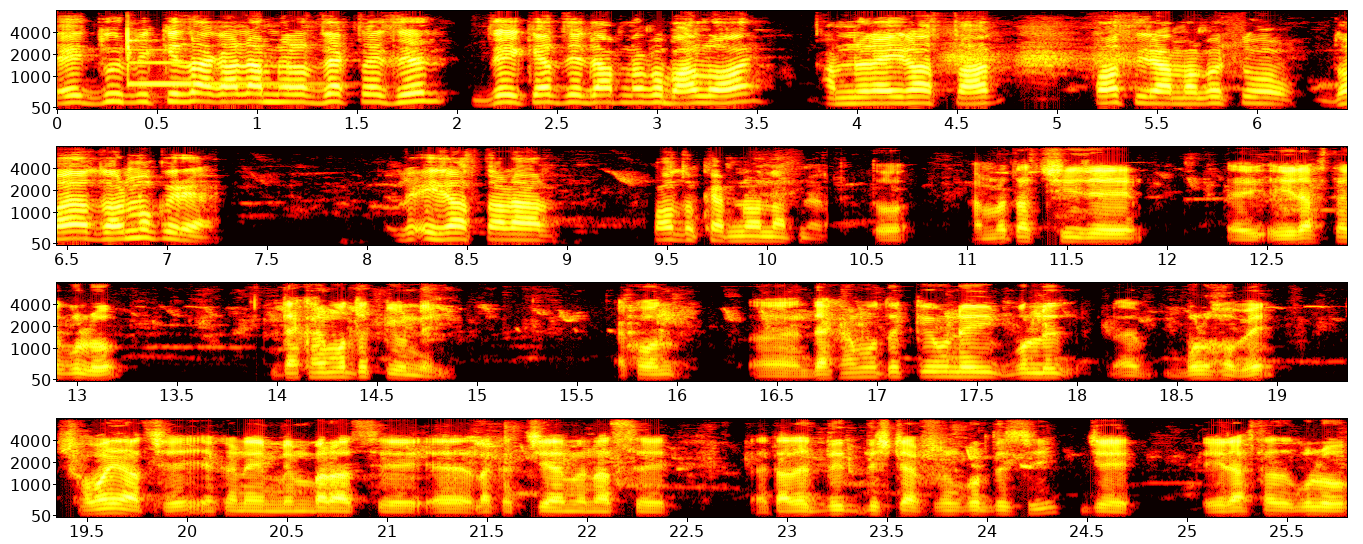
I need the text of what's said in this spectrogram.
এই দুর্ভিক্ষী জায়গাটা আপনারা দেখতেছেন যে কাজ যেটা আপনাকে ভালো হয়, আপনারা এই রাস্তার পথে আমাকে একটু দয়া ধর্ম করে এই রাস্তাটার পদক্ষেপ নেন আপনার। তো আমরা চাচ্ছি যে এই রাস্তাগুলো দেখার মতো কেউ নেই। এখন দেখার মতো কেউ নেই বললে ভুল হবে। সবাই আছে, এখানে মেম্বার আছে এলাকার চেয়ারম্যান আছে তাদের দৃষ্টি আকর্ষণ করতেছি যে এই রাস্তাগুলো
